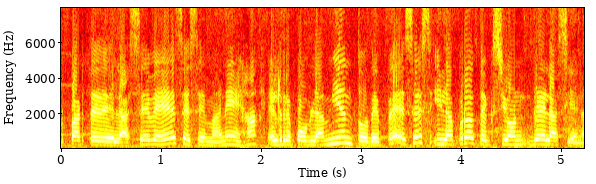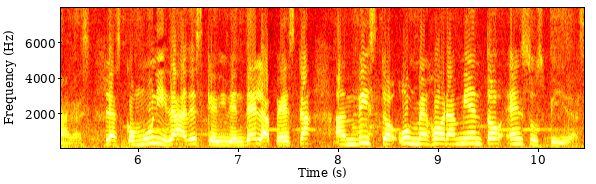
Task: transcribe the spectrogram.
Por parte de la CBS se maneja el repoblamiento de peces y la protección de las ciénagas. Las comunidades que viven de la pesca han visto un mejoramiento en sus vidas.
